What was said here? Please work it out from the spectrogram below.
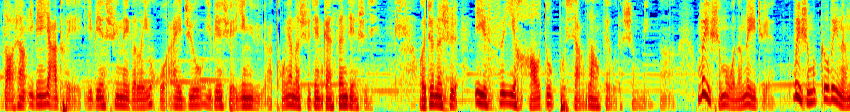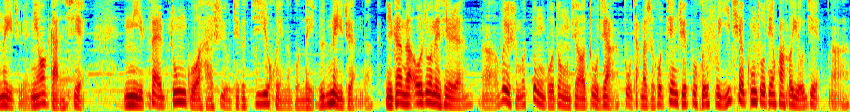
早上一边压腿，一边熏那个雷火艾灸，一边学英语啊，同样的时间干三件事情。我真的是一丝一毫都不想浪费我的生命啊！为什么我能内卷？为什么各位能内卷？你要感谢，你在中国还是有这个机会能够内内卷的。你看看欧洲那些人啊，为什么动不动就要度假？度假的时候坚决不回复一切工作电话和邮件啊！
